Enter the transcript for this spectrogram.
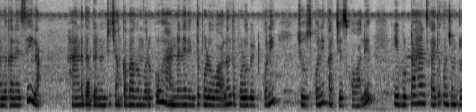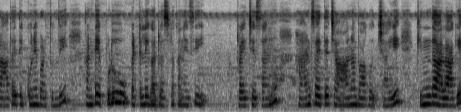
అందుకనేసి ఇలా హ్యాండ్ దగ్గర నుంచి చంక భాగం వరకు హ్యాండ్ అనేది ఎంత పొడవు కావాలో అంత పొడవు పెట్టుకొని చూసుకొని కట్ చేసుకోవాలి. ఈ బుట్ట హ్యాండ్స్కి అయితే కొంచెం క్లాత్ అయితే ఎక్కువనే పడుతుంది. అంటే ఎప్పుడూ పెట్టలేగా డ్రెస్లకు అనేసి ట్రై చేశాను. హ్యాండ్స్ అయితే చాలా బాగా వచ్చాయి. కింద అలాగే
